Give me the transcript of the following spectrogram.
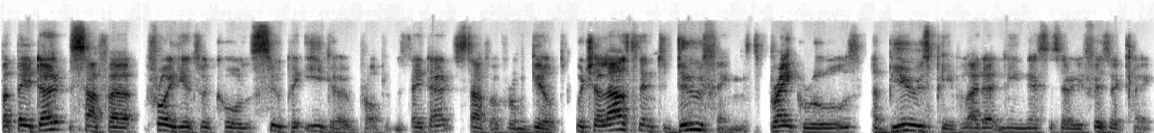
but they don't suffer, Freudians would call super ego problems. They don't suffer from guilt, which allows them to do things, break rules, abuse people, I don't mean necessarily physically,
